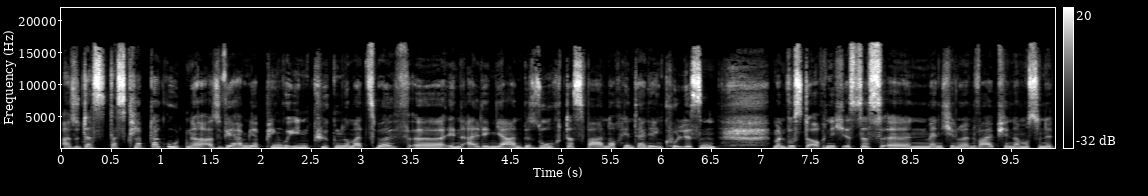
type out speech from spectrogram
Also das, das klappt da gut. Ne? Also wir haben ja Pinguin Küken Nummer 12 äh, in all den Jahren besucht. Das war noch hinter den Kulissen. Man wusste auch nicht, ist das äh, ein Männchen oder ein Weibchen. Da musst du eine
